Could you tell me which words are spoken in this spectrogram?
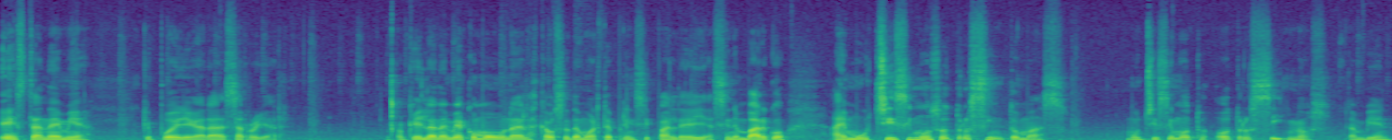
esta anemia que puede llegar a desarrollar. Okay, la anemia como una de las causas de muerte principal de ella. Sin embargo, hay muchísimos otros síntomas, muchísimos otros signos también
